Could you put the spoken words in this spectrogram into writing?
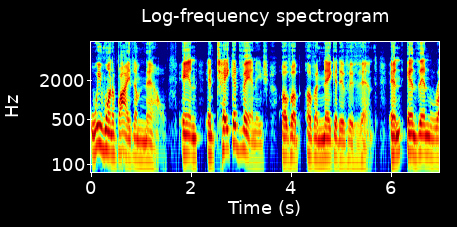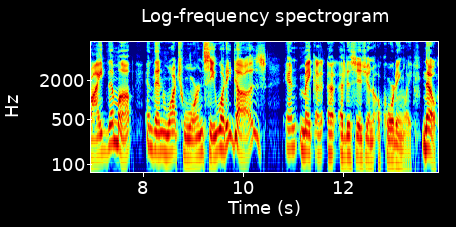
we want to buy them now and and take advantage of a of a negative event. And and then ride them up and then watch Warren see what he does and make a, a, decision accordingly. No,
